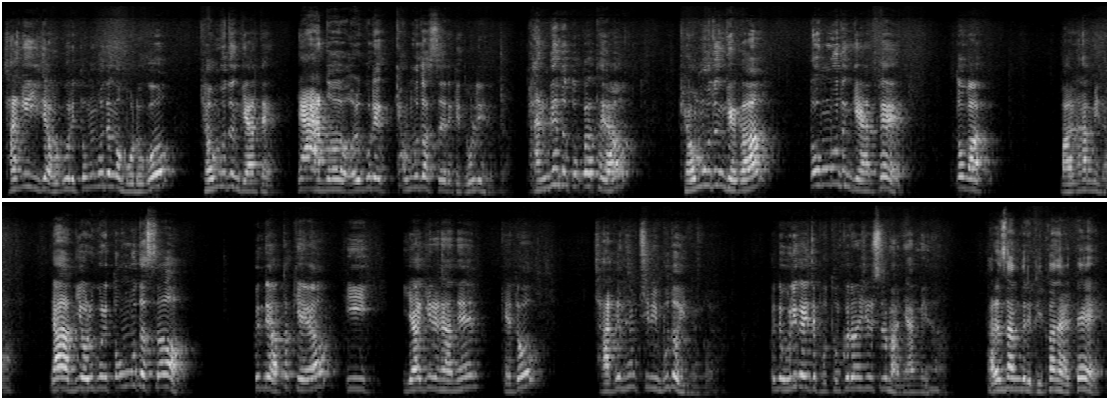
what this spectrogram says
자기 이제 얼굴에 똥 묻은 거 모르고 겨 묻은 개한테 야 너 얼굴에 겨 묻었어 이렇게 놀리는 거야. 반대도 똑같아요. 겨 묻은 개가 똥 묻은 개한테 또 막 말을 합니다. 야 네 얼굴에 똥 묻었어. 근데 어떻게 해요? 이 이야기를 하는 개도 작은 흠집이 묻어 있는 거예요. 근데 우리가 이제 보통 그런 실수를 많이 합니다. 다른 사람들이 비판할 때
